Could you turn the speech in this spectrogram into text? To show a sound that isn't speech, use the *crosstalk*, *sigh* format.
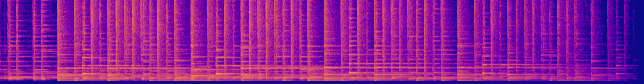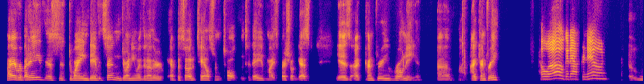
Hi, everybody. This is Dwayne Davidson joining you with another episode of Tales from Tolt. And today, my special guest is a country Roni. Uh, hi, country. Hello, good afternoon.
